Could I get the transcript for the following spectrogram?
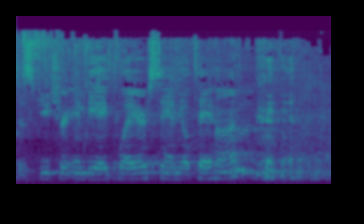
This is future NBA player Samuel Tejan.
